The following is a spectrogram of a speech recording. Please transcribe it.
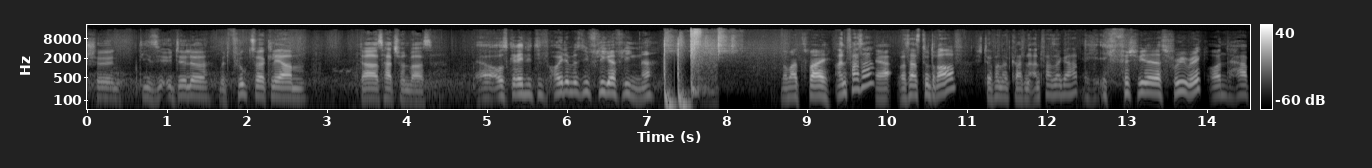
Schön, diese Idylle mit Flugzeuglärm, das hat schon was. Ja, ausgerechnet, die, heute müssen die Flieger fliegen, ne? Nummer zwei. Anfasser? Ja. Was hast du drauf? Stefan hat gerade einen Anfasser gehabt. Ich, ich fische wieder das Free Rig und habe,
